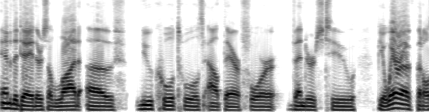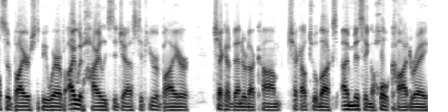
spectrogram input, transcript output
end of the day, there's a lot of new cool tools out there for vendors to be aware of, but also buyers to be aware of. I would highly suggest if you're a buyer, check out vendr.com, check out Toolbox. I'm missing a whole cadre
